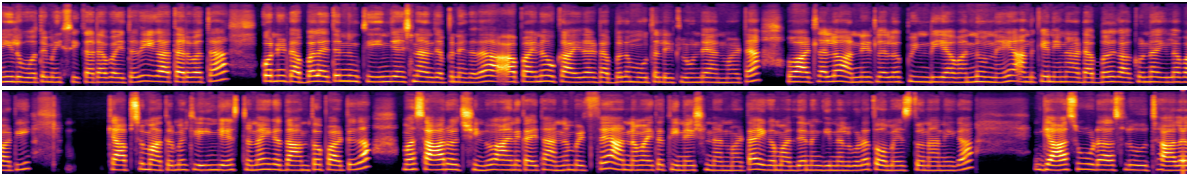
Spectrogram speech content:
నీళ్ళు పోతే మిక్సీ ఖరాబ్ అవుతుంది ఇక ఆ తర్వాత కొన్ని డబ్బాలైతే నేను క్లీన్ చేసినా అని చెప్పినాయి కదా! ఆ పైన ఒక 5, 6 డబ్బాల మూతలు ఇట్లుండే అనమాట. వాటిలలో అన్నిట్లలో పిండి అవన్నీ ఉన్నాయి. అందుకే నేను ఆ డబ్బాలు కాకుండా ఇలా వాటి క్యాప్స్ మాత్రమే క్లీన్ చేస్తున్నా. ఇక దాంతో పాటుగా మా సార్ వచ్చిండు. ఆయనకైతే అన్నం పెడితే అన్నం అయితే తినేసిండు అనమాట ఇక మధ్యాహ్నం గిన్నెలు కూడా తోమేస్తున్నాను ఇక గ్యాస్ కూడా అసలు చాలా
